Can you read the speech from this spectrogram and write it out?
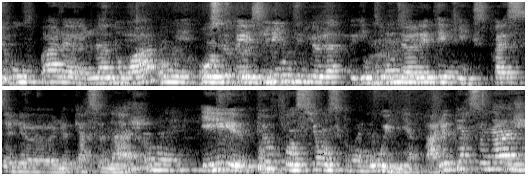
je trouve pas le- l'endroit oui, où on on se fait pose- l'individuala- individualité qui expresse le, le personnage. Et euh, pure conscience où il n'y a pas le personnage.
